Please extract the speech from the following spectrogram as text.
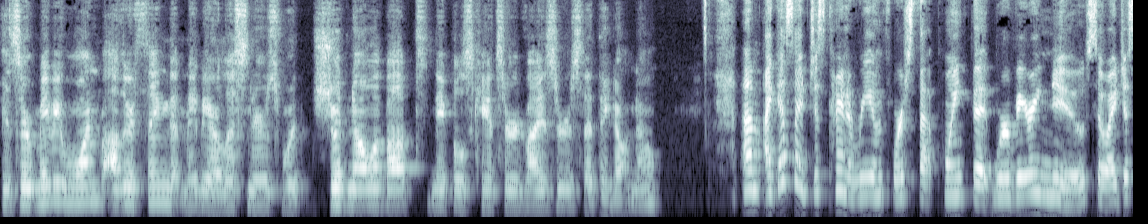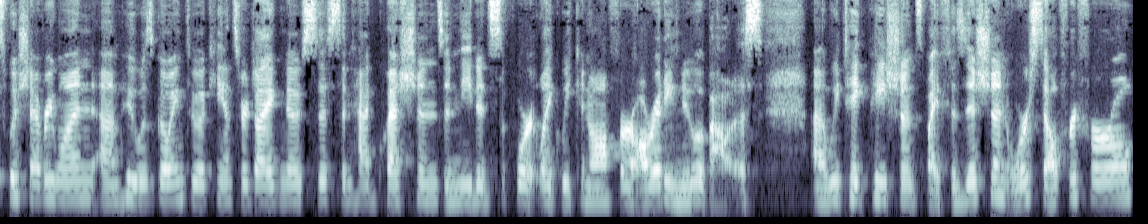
is there maybe one other thing that maybe our listeners would should know about Naples Cancer Advisors that they don't know? Um, I guess I just kind of reinforced that point that we're very new. So I just wish everyone um, who was going through a cancer diagnosis and had questions and needed support like we can offer already knew about us. Uh, we take patients by physician or self referral.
